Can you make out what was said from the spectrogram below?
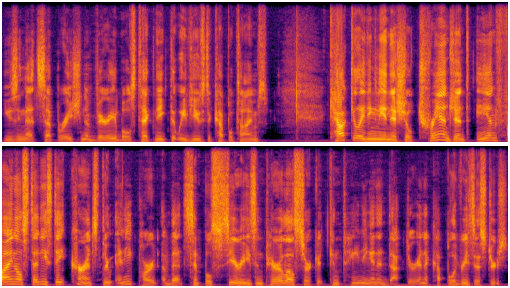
using that separation of variables technique that we've used a couple times, calculating the initial transient and final steady state currents through any part of that simple series and parallel circuit containing an inductor and a couple of resistors.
